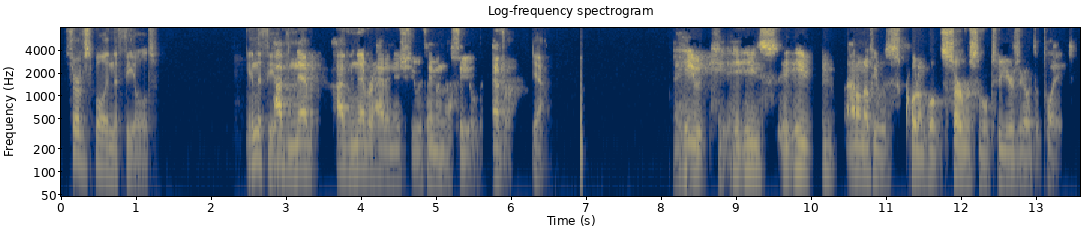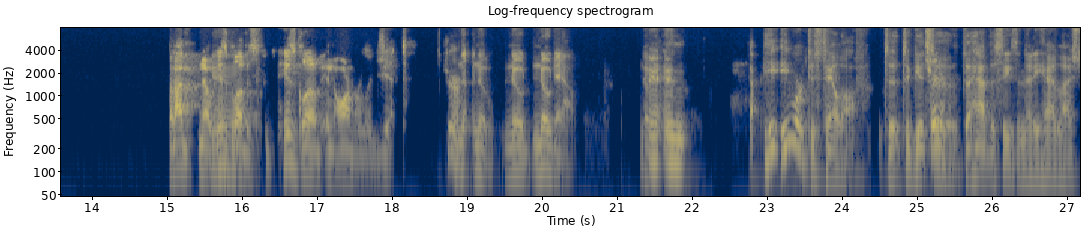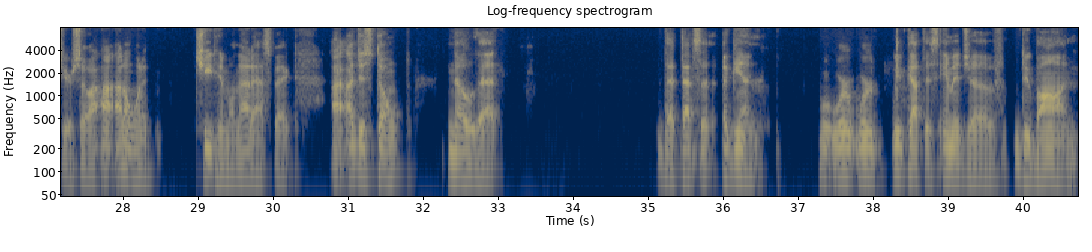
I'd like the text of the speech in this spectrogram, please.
serviceable in the field. In the field, I've never, I've never had an issue with him in the field ever. Yeah. He, he he's he. I don't know if he was quote unquote serviceable two years ago at the plate, but I no his Yeah. glove is his glove and arm are legit. Sure. no, no, no, no doubt, no and, doubt. and uh, he he worked his tail off to to get Sure. to to have the season that he had last year. So I I- I don't want to cheat him on that aspect. I, I just don't know that that that's a, again we're, we're we're we've got this image of Dubon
